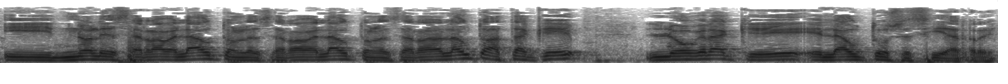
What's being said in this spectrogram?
y no le cerraba el auto, no le cerraba el auto, no le cerraba el auto hasta que logra que el auto se cierre.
